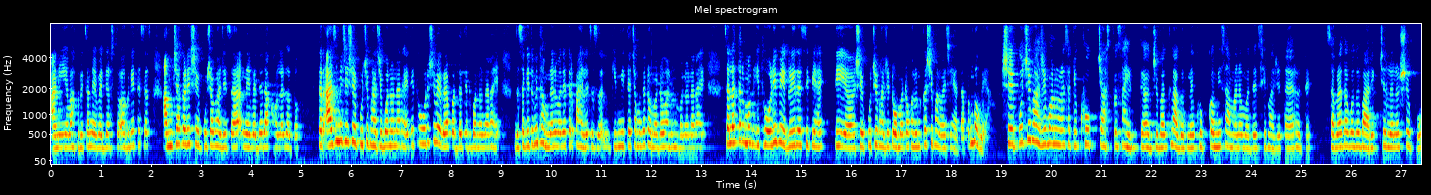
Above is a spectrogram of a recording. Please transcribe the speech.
आणि भाकरीचा नैवेद्य असतो अगदी तसंच आमच्याकडे शेपूच्या भाजीचा नैवेद्य दाखवला जातो. तर आज मी जी शेपूची भाजी बनवणार आहे ती थोडीशी वेगळ्या पद्धतीत बनवणार आहे. जसं की तुम्ही थंबनेलमध्ये तर पाहिलंच असेल की मी त्याच्यामध्ये टोमॅटो घालून बनवणार आहे. चला तर मग ही थोडी वेगळी रेसिपी आहे ती शेपूची भाजी टोमॅटो घालून कशी बनवायची आहे आता आपण बघूया. शेपूची भाजी बनवण्यासाठी खूप जास्त साहित्य अजिबात लागत नाही खूप कमी सामानामध्येच ही भाजी तयार होते. सगळ्यात अगोदर बारीक चिरलेलं शेपू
